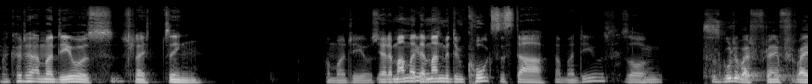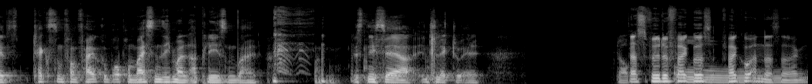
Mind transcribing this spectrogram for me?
Man könnte Amadeus vielleicht singen. Amadeus. Ja, der Mama, der Amadeus? Mann mit dem Koks ist da. Amadeus? So. Mhm. Das ist das Gute bei, bei Texten von Falco braucht man meistens nicht mal ablesen, weil man ist nicht sehr intellektuell. Glaub. Das würde Falco, Oh. Falco anders sagen.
